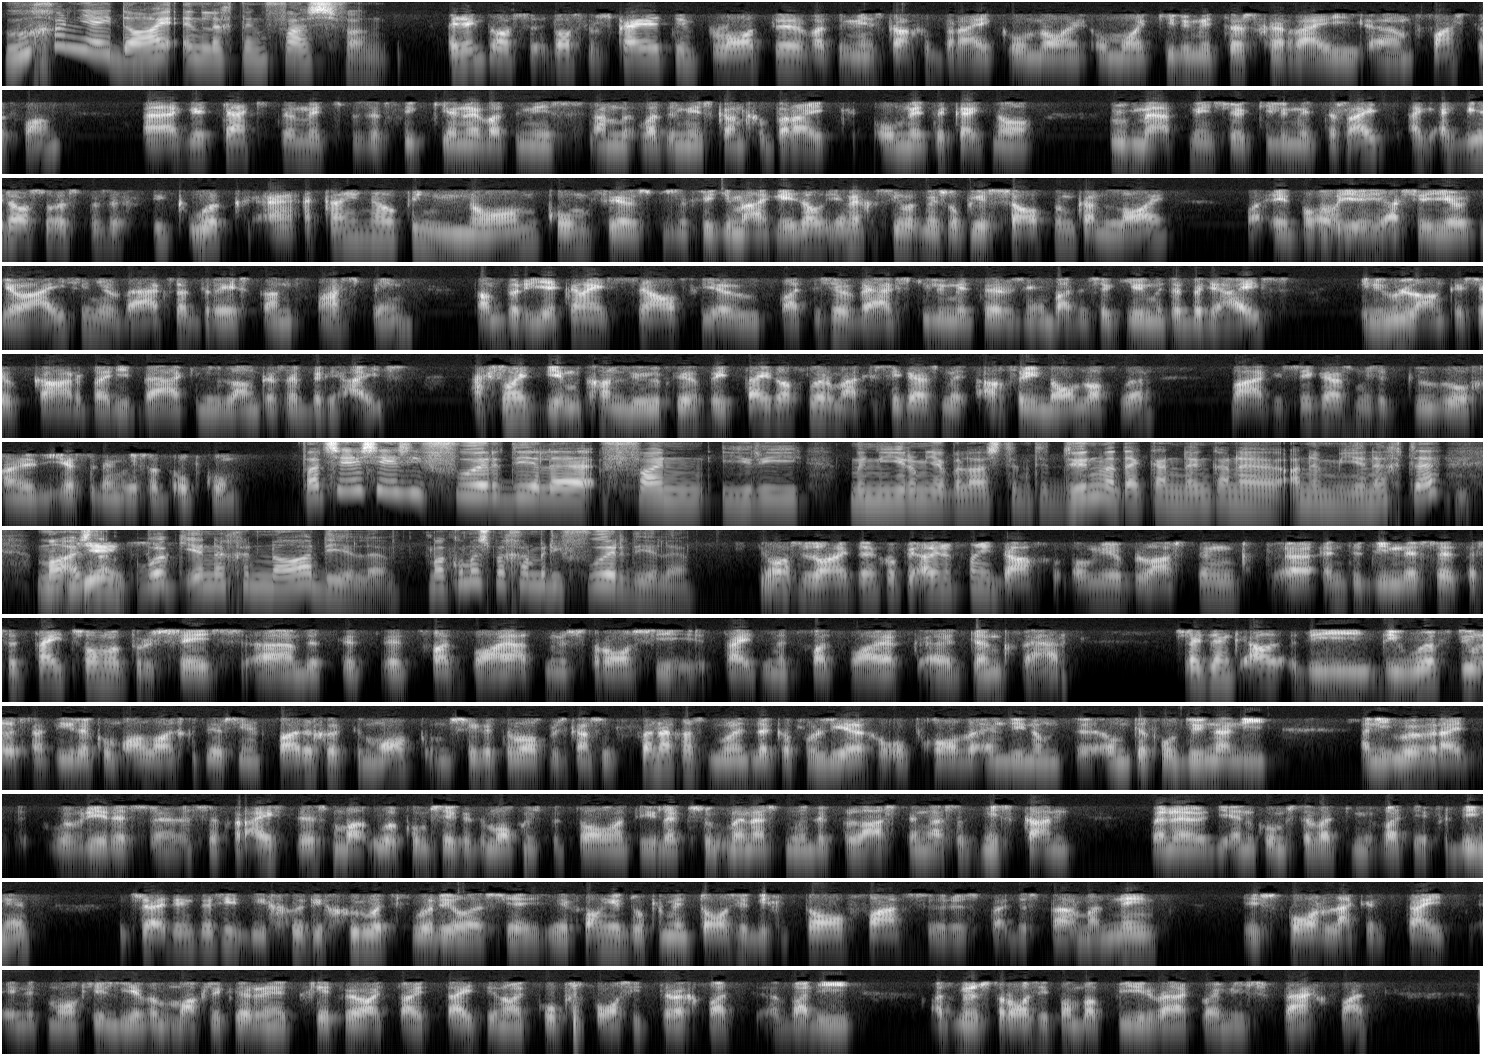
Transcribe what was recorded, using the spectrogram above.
Hoe gaan jy daai inligting vasvang? Ek dink daar's daar's verskeie template wat 'n mens kan gebruik om daai om daai kilometers gery um, vas te vang. Uh, ek weet tekste met spesifiek ene wat 'n mens wat 'n mens kan gebruik om net te kyk na hoe map mens jou kilometers uit. Ek ek weet daar sou spesifiek ook uh, ek kan nie nou op die naam kom vir jou spesifiek maar ek het al enige gesien wat mens op jou selfoon kan laai. Maar jy as jy jou jou huis en jou werksadres dan vaspen, dan bereken hy self vir jou wat is jou werkskilometers en wat is jou kilometer by die huis en hoe lank is jou kar by die werk en hoe lank is hy by die huis. Ek sal net weer gaan loer vir die tyd daarvoor, maar ek seker as met agter die naam daarvoor, maar ek is seker as mens dit Google gaan dit die eerste ding wees wat opkom. Wat sê jy is die voordele van hierdie manier om jou belasting te doen want ek kan dink aan 'n aan 'n menigte, maar is yes. daar ook enige nadele? Maar kom ons begin met die voordele. Ja, so dan ek dink op die einde van die dag om jou belasting uh, in te dien is dit is 'n tydsame proses. Ehm um, dit dit dit vat baie administrasie tyd en dit vat baie uh, dinkwerk. So ek dink die die hoofdoel is natuurlik om al daai goeders eenvoudiger te maak om seker te maak ons kan so vinnig as moontlik 'n volledige opgawe indien om te om te voldoen aan die aan die owerheid owerhede se se vereistes maar ook om seker te maak ons betaal natuurlik so min as moontlik belasting as wat mens kan binne die inkomste wat wat jy verdien het. So ek dink dis die die, die groot voordeel is jy jy vang jou dokumentasie digitaal vas so dis dis permanent jy spaar lekker tyd en dit maak jou lewe makliker en dit gee vir jou daai tyd en daai kopspasie terug wat wat die administrasie van papierwerk by mens wegvat.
